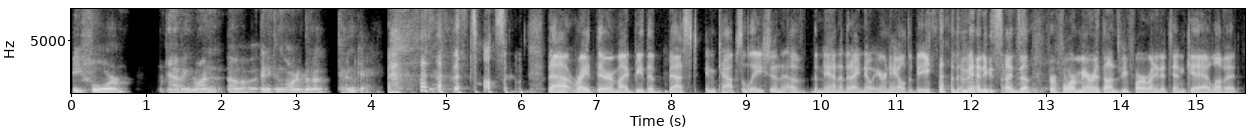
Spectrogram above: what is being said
before having run uh, anything longer than a 10K. That's awesome. That right there might be the best encapsulation of the man that I know Aaron Hale to be the man who signs up for four marathons before running a 10K. I love it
